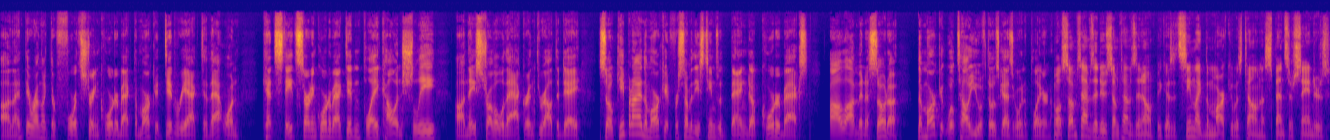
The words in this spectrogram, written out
Um, I think they were on like their fourth string quarterback. The market did react to that one. Kent State's starting quarterback didn't play. Collin Schlee, uh, and they struggle with Akron throughout the day. So keep an eye on the market for some of these teams with banged up quarterbacks, a la Minnesota. The market will tell you if those guys are going to play or not. Well, sometimes they do, sometimes they don't, because it seemed like the market was telling us Spencer Sanders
